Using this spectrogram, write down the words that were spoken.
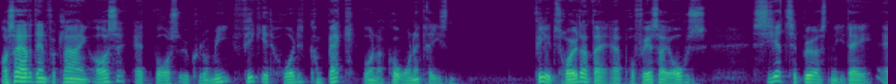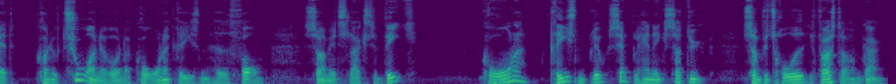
Og så er der den forklaring også, at vores økonomi fik et hurtigt comeback under coronakrisen. Philip Schrøder, der er professor i Aarhus, siger til børsen i dag, at konjunkturerne under coronakrisen havde form som et slags V. Coronakrisen blev simpelthen ikke så dyb, som vi troede i første omgang,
